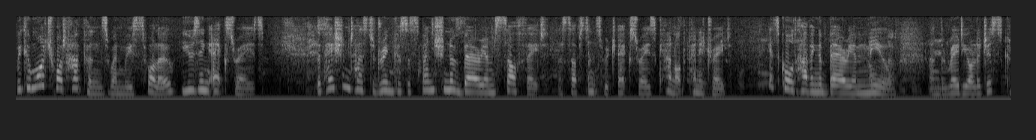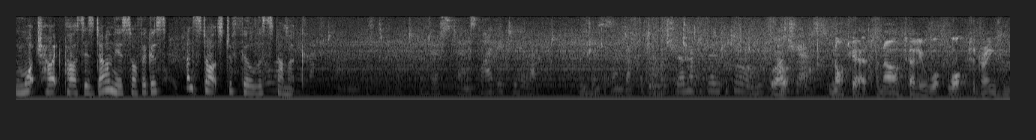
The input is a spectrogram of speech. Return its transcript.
We can watch what happens when we swallow using x-rays. The patient has to drink a suspension of barium sulfate, a substance which x-rays cannot penetrate. It's called having a barium meal, and the radiologist can watch how it passes down the esophagus and starts to fill the stomach. Just turn slightly to your left and drink it when Dr. tells you Don't have to drink at all. Well, Not yet. not yet, and I'll tell you what, what to drink and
